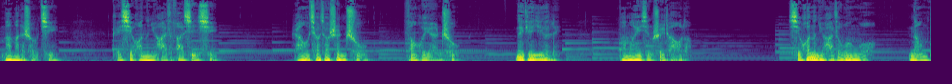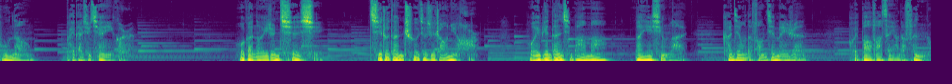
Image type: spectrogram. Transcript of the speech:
妈妈的手机，给喜欢的女孩子发信息。然后悄悄删除，放回原处。那天夜里，爸妈已经睡着了。喜欢的女孩子问我，能不能陪她去见一个人。我感到一阵窃喜，骑着单车就去找女孩。我一边担心爸妈半夜醒来，看见我的房间没人，会爆发怎样的愤怒，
